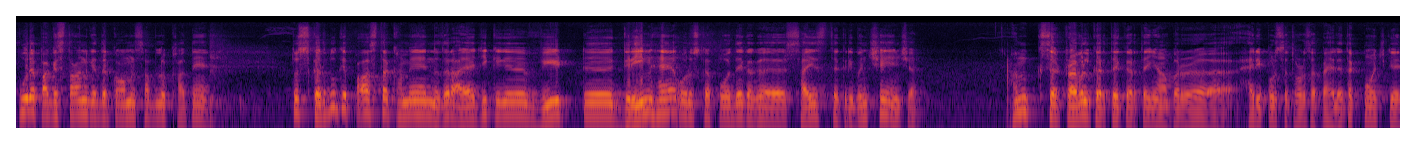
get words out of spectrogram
پورے پاکستان کے اندر کامن سب لوگ کھاتے ہیں۔ تو اسکردو کے پاس تک ہمیں نظر آیا جی کہ ویٹ گرین ہے اور اس کا پودے کا سائز تقریباً چھ انچ ہے۔ ہم ٹریول کرتے کرتے یہاں پر ہیری پور سے تھوڑا سا پہلے تک پہنچ کے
